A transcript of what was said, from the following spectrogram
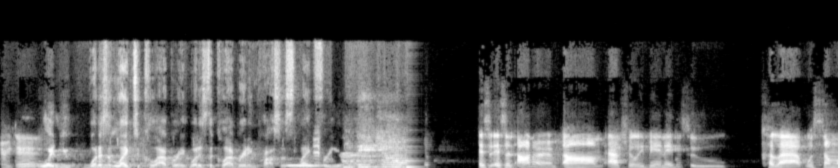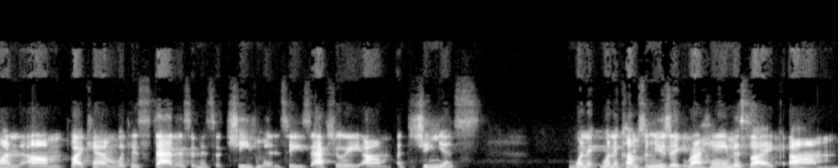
when you what is it like to collaborate? What is the collaborating process like for you? It's, it's an honor um, actually being able to collab with someone um, like him with his status and his achievements. He's actually um, a genius. When it when it comes to music, Raheem is like um,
